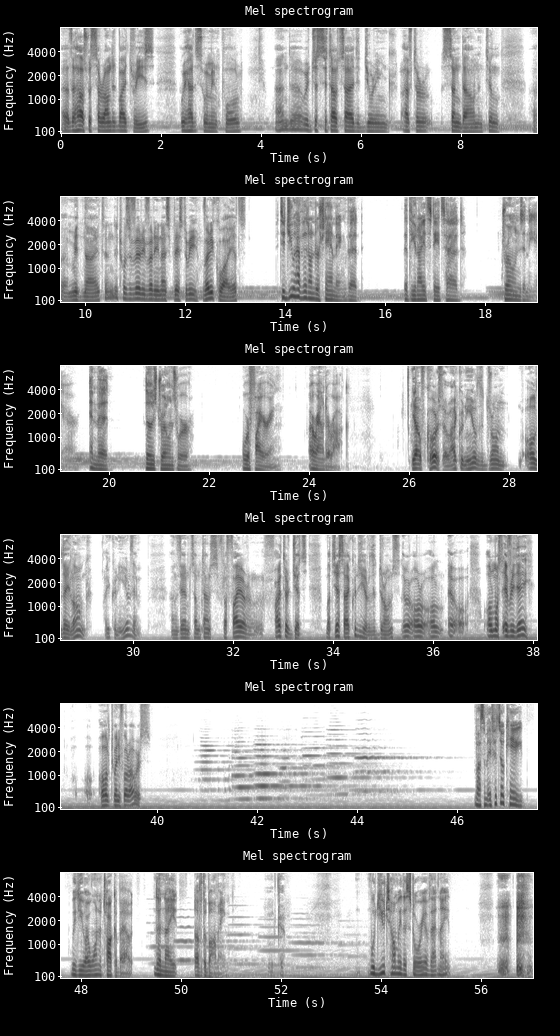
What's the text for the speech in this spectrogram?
Uh, the house was surrounded by trees. We had a swimming pool, and uh, we just sit outside during after sundown until uh, midnight, and it was a very very nice place to be. Very quiet. Did you have an understanding that that the United States had drones in the air and that those drones were were firing around Iraq? Yeah, of course. I could hear the drone all day long. I could hear them, and then sometimes fire fighter jets. But yes, I could hear the drones. They were all, all, uh, almost every day, all 24 hours. Basim, if it's okay with you, I want to talk about the night of the bombing. Okay. Would you tell me the story of that night?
